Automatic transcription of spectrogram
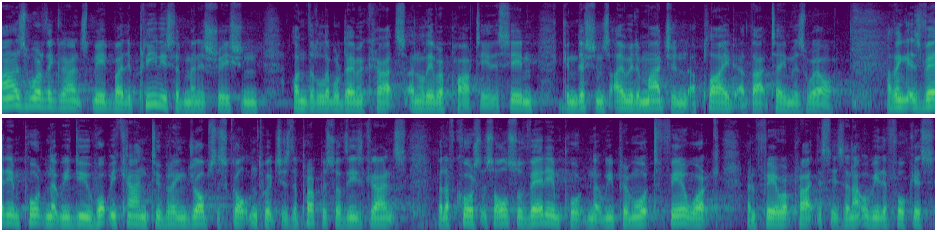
as were the grants made by the previous administration under the Liberal Democrats and Labour Party. The same conditions, I would imagine, applied at that time as well. I think it is very important that we do what we can to bring jobs to Scotland, which is the purpose of these grants. But of course, it's also very important that we promote fair work and fair work practices. And that will be the focus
